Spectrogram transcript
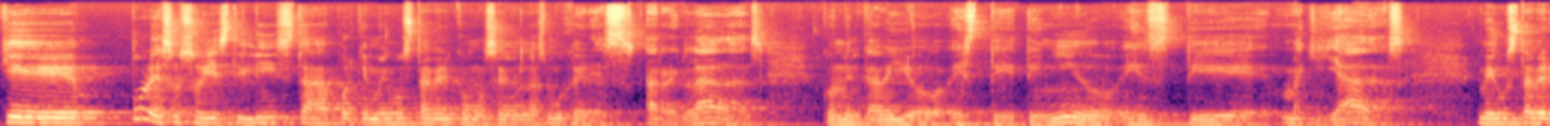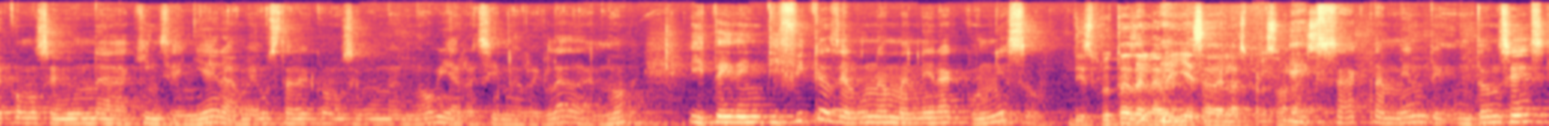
que por eso soy estilista, porque me gusta ver cómo se ven las mujeres arregladas, con el cabello este, teñido, este, maquilladas. me gusta ver cómo se ve una quinceañera, me gusta ver cómo se ve una novia recién arreglada, ¿no? Y te identificas de alguna manera con eso. Disfrutas de la belleza de las personas. Exactamente. Entonces,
